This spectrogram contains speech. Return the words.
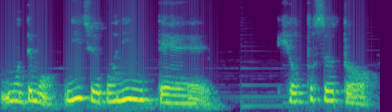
もうでも25人ってひょっとすると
